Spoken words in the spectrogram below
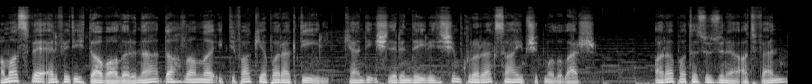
Hamas ve El Fetih davalarına Dahlan'la ittifak yaparak değil, kendi işlerinde iletişim kurarak sahip çıkmalılar. Arap atasözüne atfen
